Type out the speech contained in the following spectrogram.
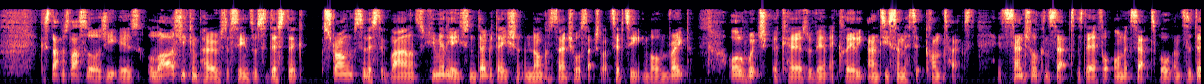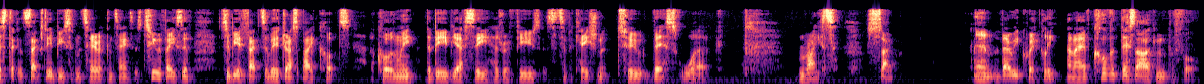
Gestapo's Last Orgy is largely composed of scenes of sadistic, strong sadistic violence, humiliation, degradation, and non-consensual sexual activity involving rape, all of which occurs within a clearly anti-Semitic context. Its central concept is therefore unacceptable, and sadistic and sexually abusive material contains is too pervasive to be effectively addressed by cuts. Accordingly, the BBFC has refused certification to this work. Right. So, um, very quickly, and I have covered this argument before.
